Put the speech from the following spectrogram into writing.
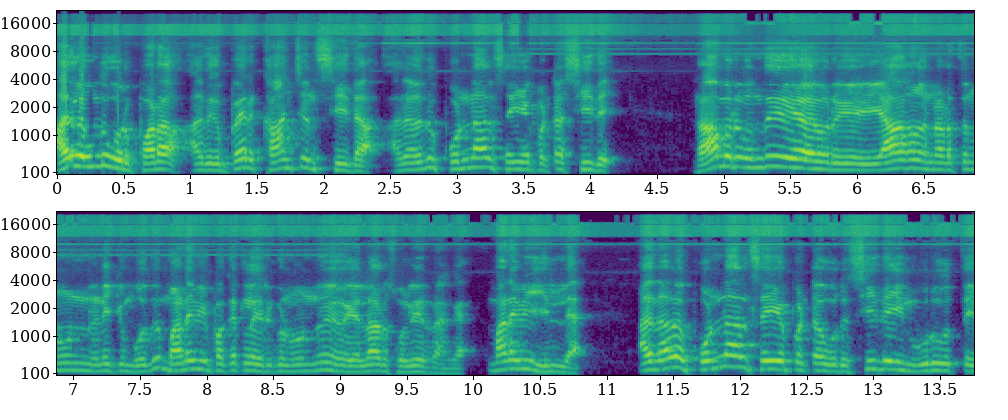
அதுல வந்து ஒரு படம் அதுக்கு பேர் காஞ்சன் சீதா அதாவது பொன்னால் செய்யப்பட்ட சீதை ராமர் வந்து ஒரு யாகம் நடத்தணும்னு நினைக்கும் போது மனைவி பக்கத்துல இருக்கணும்னு எல்லாரும் சொல்லிடுறாங்க மனைவி இல்ல அதனால பொன்னால் செய்யப்பட்ட ஒரு சீதையின் உருவத்தை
